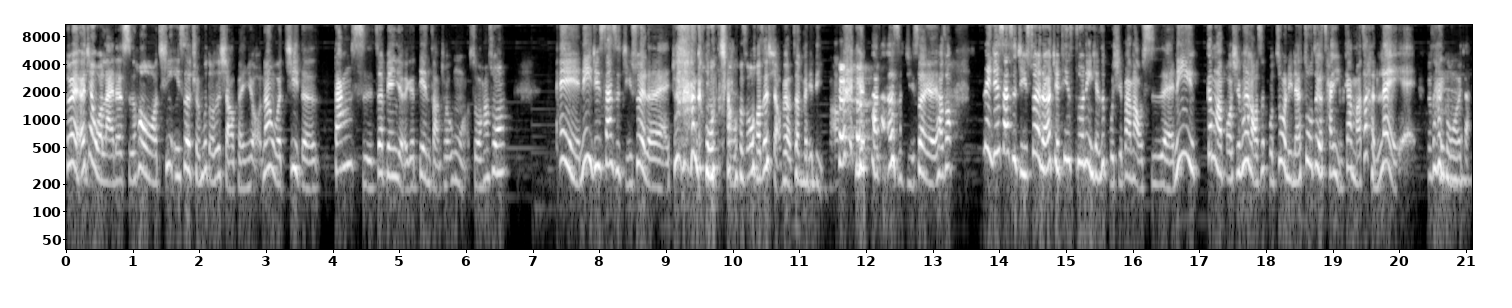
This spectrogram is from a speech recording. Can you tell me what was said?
对，而且我来的时候，我清一色全部都是小朋友。那我记得当时这边有一个店长就问我说，他说。哎、欸，你已经三十几岁了哎，就这样跟我讲。我说我这小朋友真没礼貌，因为他才二十几岁哎。他说你已经三十几岁了，而且听说你以前是补习班老师哎，你干嘛补习班老师不做，你来做这个餐饮干嘛？这很累哎。就这样跟我讲，嗯、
